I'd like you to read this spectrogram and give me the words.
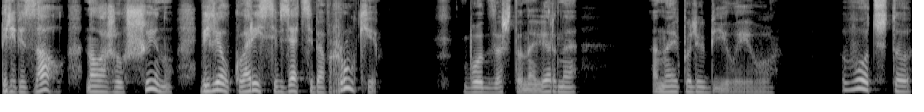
Перевязал, наложил шину, велел Кларисе взять себя в руки. Вот за что, наверное, она и полюбила его. Вот что,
